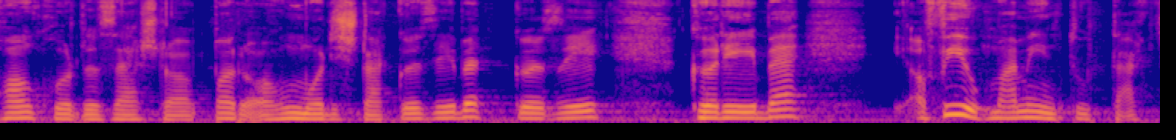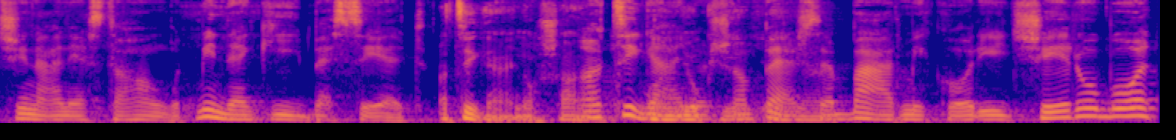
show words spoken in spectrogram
hangkordozást a, a humoristák közébe, közé, körébe, a fiúk már mind tudták csinálni ezt a hangot, mindenki így beszélt. A cigányosan. A cigányosan, persze, igen. bármikor így séróból.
